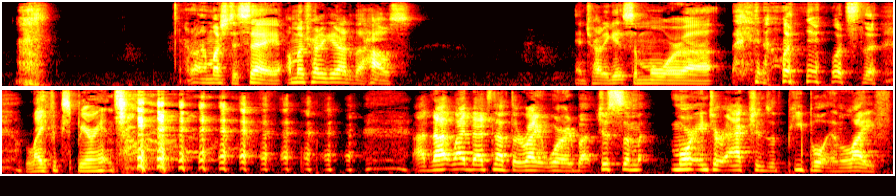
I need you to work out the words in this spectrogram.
I don't have much to say. I'm gonna try to get out of the house and try to get some more. Uh, what's the life experience? not that's not the right word, but just some more interactions with people in life,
